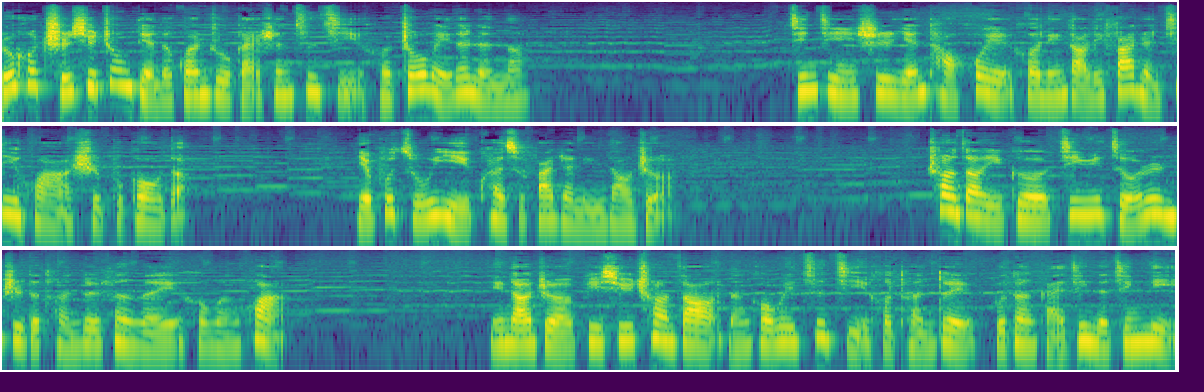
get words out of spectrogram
如何持续重点的关注改善自己和周围的人呢？仅仅是研讨会和领导力发展计划是不够的，也不足以快速发展领导者。创造一个基于责任制的团队氛围和文化。领导者必须创造能够为自己和团队不断改进的经历。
